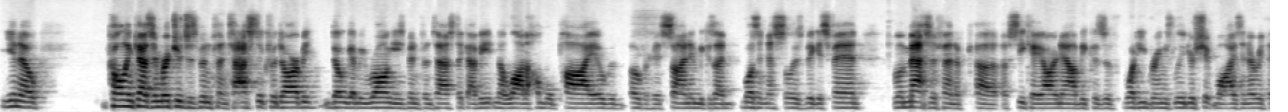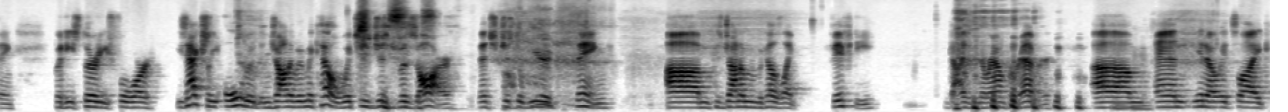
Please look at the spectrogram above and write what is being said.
you know, Colin Kazim-Richards has been fantastic for Derby. Don't get me wrong, he's been fantastic. I've eaten a lot of humble pie over over his signing because I wasn't necessarily his biggest fan. I'm a massive fan of, uh, of CKR now because of what he brings leadership wise and everything. But he's 34. He's actually older than Jonathan Mikel, which is just Jesus. bizarre. That's just a weird thing um, because Jonathan Mikel's like 50. Guy's been around forever. Um, and you know, it's like,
